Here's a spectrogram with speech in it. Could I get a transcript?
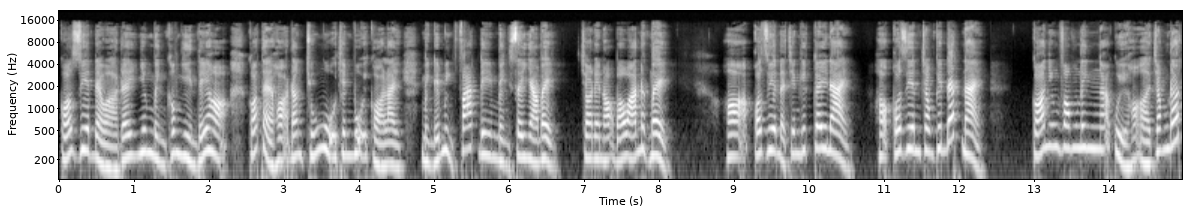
có duyên đều ở đây, nhưng mình không nhìn thấy họ. Có thể họ đang trú ngụ trên bụi cỏ này. Mình đến mình phát đi, mình xây nhà mình. Cho nên họ báo án được mình. Họ có duyên ở trên cái cây này. Họ có duyên trong cái đất này. Có những vong linh ngã quỷ họ ở trong đất.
